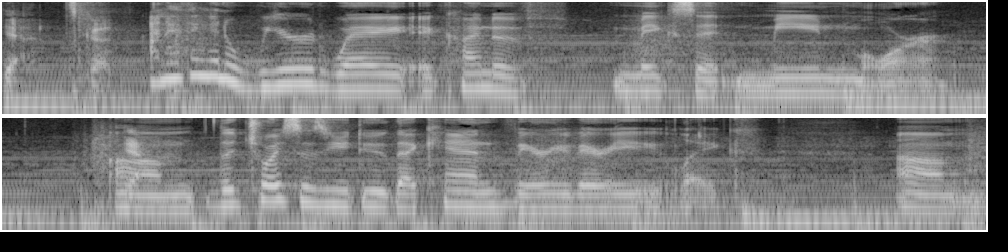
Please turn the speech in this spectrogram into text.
yeah it's good And I think in a weird way, it kind of makes it mean more. Yeah. Um, The choices you do that can very, very like, um,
